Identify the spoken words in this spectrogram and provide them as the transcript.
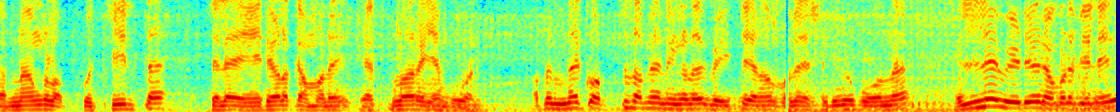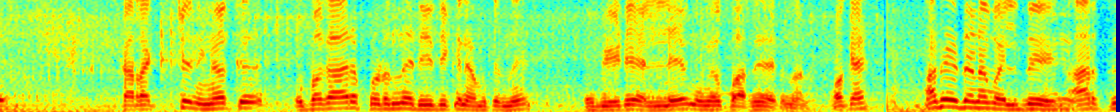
എറണാകുളം കൊച്ചിയിലത്തെ ചില ഏരിയകളൊക്കെ നമ്മൾ എക്സ്പ്ലോർ ചെയ്യാൻ പോവാണ്. അപ്പോൾ ഇന്ന് കുറച്ച് സമയം നിങ്ങൾ വെയിറ്റ് ചെയ്യണം. നമ്മൾ ലക്ഷദ്വീപ് പോകുന്ന എല്ലാ വീഡിയോ നമ്മളിതിൽ കറക്റ്റ് നിങ്ങൾക്ക് ഉപകാരപ്പെടുന്ന രീതിക്ക് നമുക്കിന്ന് വീഡിയോ എല്ലാം നിങ്ങൾ പറഞ്ഞു തരുന്നതാണ്. ഓക്കെ അതേതാണ് വലുത്. ആർക്ക്?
